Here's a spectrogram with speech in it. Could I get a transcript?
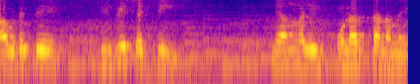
അവിടുത്തെ ദിവ്യശക്തി ഞങ്ങളിൽ ഉണർത്തണമേ.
